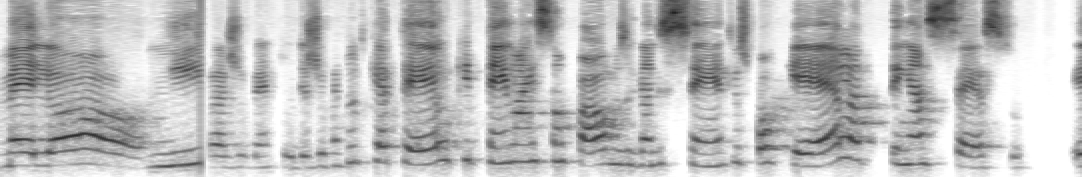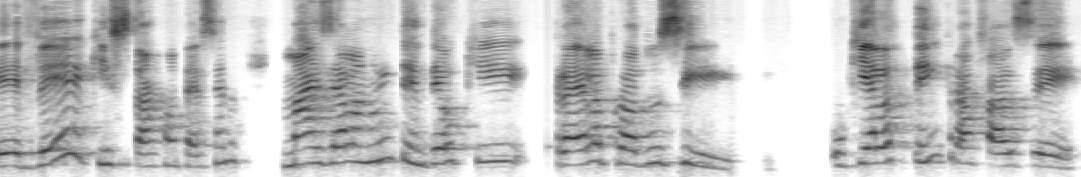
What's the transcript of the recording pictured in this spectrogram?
melhor nível da juventude. A juventude quer ter o que tem lá em São Paulo, nos grandes centros, porque ela tem acesso, vê que está acontecendo, mas ela não entendeu que para ela produzir o que ela tem para fazer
